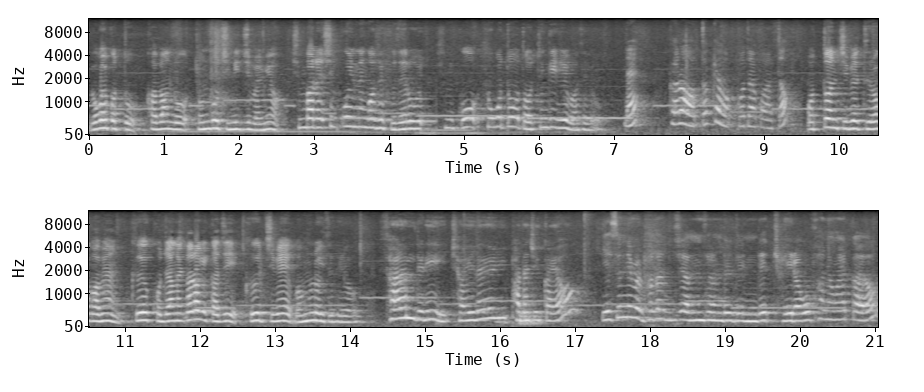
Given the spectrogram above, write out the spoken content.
먹을 것도, 가방도, 돈도 지니지 말며 신발을 신고 있는 것을 그대로 신고 속옷도 더 챙기지 마세요. 네? 그럼 어떻게 먹고 자고 하죠? 어떤 집에 들어가면 그 고장을 따르기까지 그 집에 머물러 있으세요. 사람들이 저희를 받아줄까요? 예수님을 받아주지 않는 사람들도 있는데 저희라고 환영할까요?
